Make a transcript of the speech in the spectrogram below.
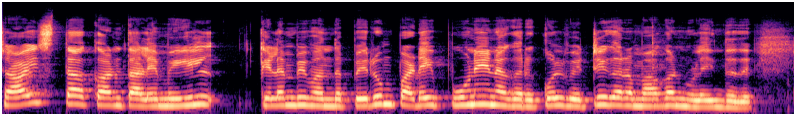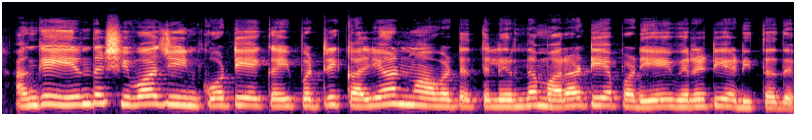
ஷாயிஸ்தா கான் தலைமையில் கிளம்பி வந்த பெரும் படை பூனே நகருக்குள் வெற்றிகரமாக நுழைந்தது. அங்கே இருந்த சிவாஜியின் கோட்டையை கைப்பற்றி கல்யாண் மாவட்டத்தில் இருந்த மராட்டிய படையை விரட்டி அடித்தது.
